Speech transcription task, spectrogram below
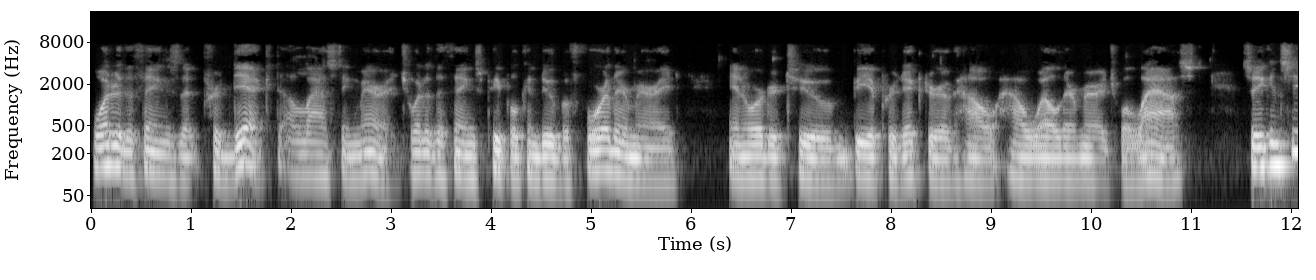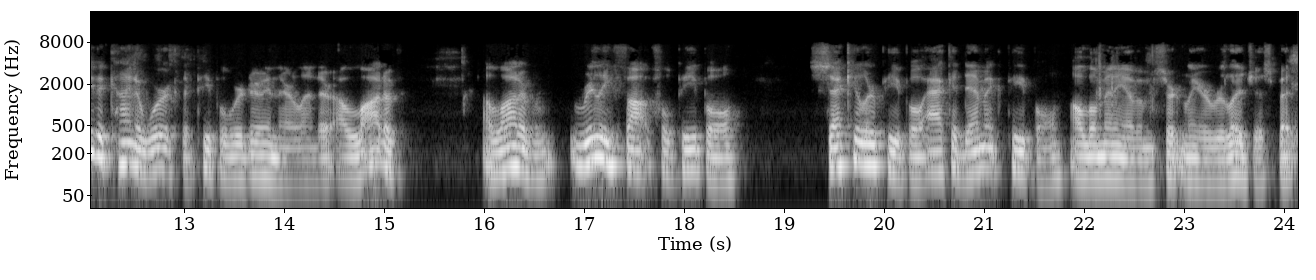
what are the things that predict a lasting marriage? What are the things people can do before they're married in order to be a predictor of how, how well their marriage will last? So you can see the kind of work that people were doing there, Linda. A lot of a lot of really thoughtful people, secular people, academic people, although many of them certainly are religious, but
